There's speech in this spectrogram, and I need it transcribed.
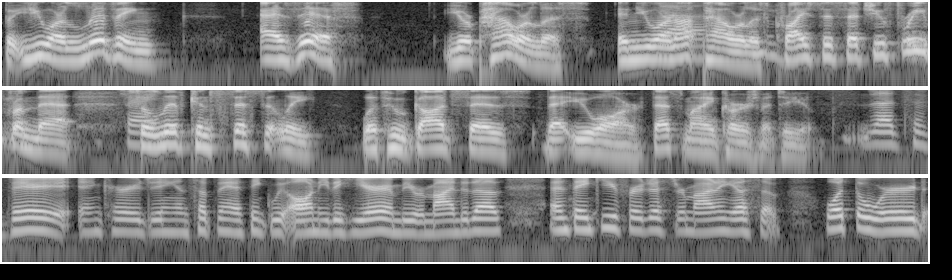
but you are living as if you're powerless and you are not powerless. Mm-hmm. Christ has set you free from that. So live consistently with who God says that you are. That's my encouragement to you. That's a very encouraging and something I think we all need to hear and be reminded of. And thank you for just reminding us of what the word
